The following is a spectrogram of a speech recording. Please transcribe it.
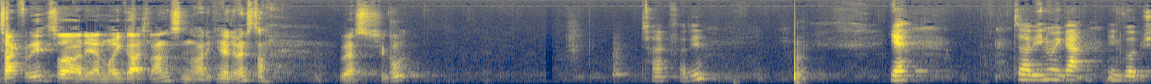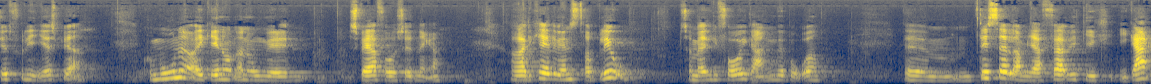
Tak for det. Så er det Anne-Marie Geisel Andersen, Radikale Venstre. Vær så god. Tak for det. Ja, så har vi endnu en gang indgået budgetforlig i Esbjerg Kommune, og igen under nogle øh, svære forudsætninger. Og Radikale Venstre blev, som alle de forrige gange ved bordet. Øhm, det selvom jeg før vi gik i gang,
